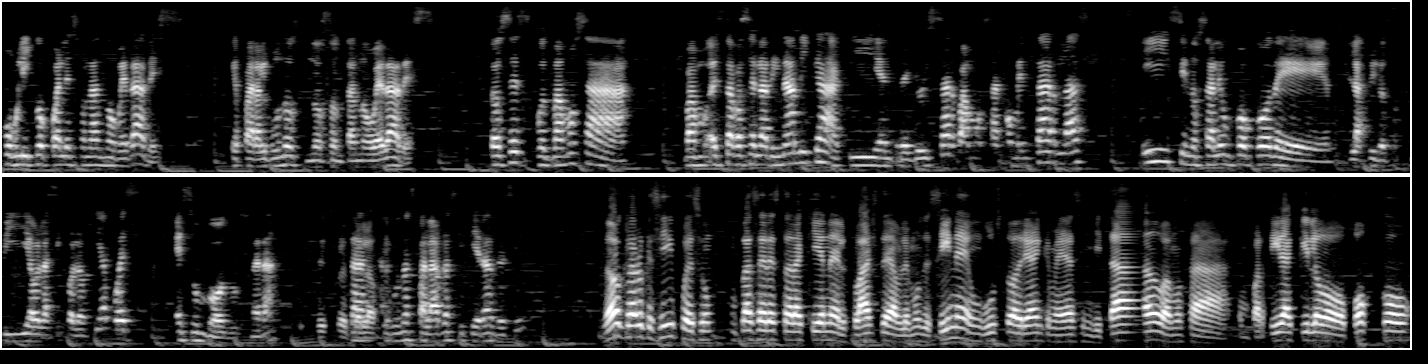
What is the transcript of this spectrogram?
publico cuáles son las novedades que para algunos no son tan novedades. Entonces, pues vamos a, vamos, esta va a ser la dinámica, aquí entre yo y Sar vamos a comentarlas. Y si nos sale un poco de la filosofía o la psicología, pues es un bonus, ¿verdad? ¿Algunas palabras que quieras decir? No, claro que sí, pues un, un, placer estar aquí en el Flash de Hablemos de Cine, un gusto Adrián que me hayas invitado, vamos a compartir aquí lo poco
